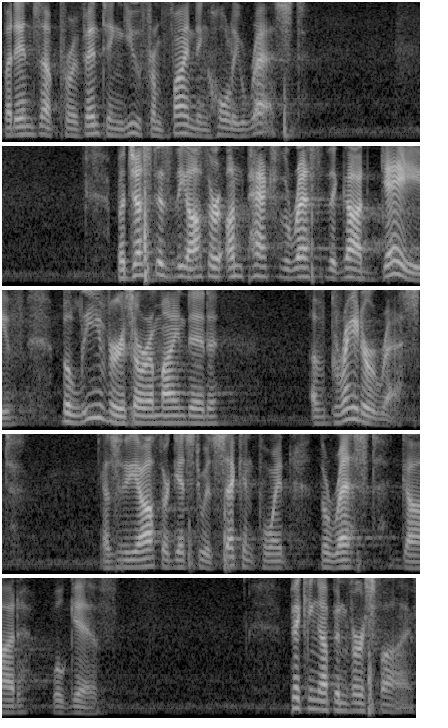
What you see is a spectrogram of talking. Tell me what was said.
but ends up preventing you from finding holy rest? But just as the author unpacks the rest that God gave, believers are reminded of greater rest. As the author gets to his second point, the rest God will give. Picking up in verse 5.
